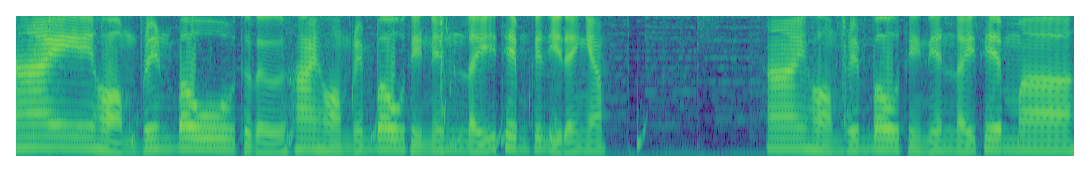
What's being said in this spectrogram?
hai hòm rainbow từ từ hai hòm rainbow thì nên lấy thêm cái gì đây anh em? Hai hòm rainbow thì nên lấy thêm uh,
